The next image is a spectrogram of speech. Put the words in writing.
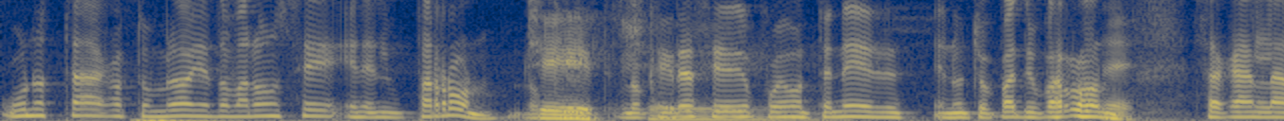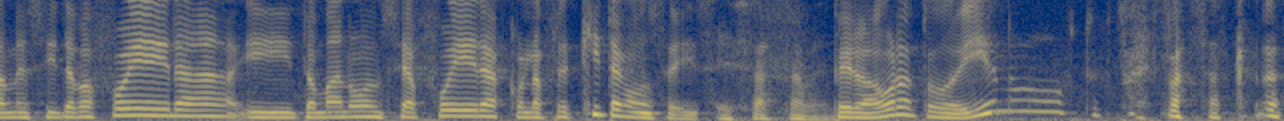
uno está acostumbrado ya a tomar once en el parrón. Lo, Sí, que, lo que sí. gracias a Dios podemos tener en nuestro patio parrón. Sí. Sacar la mesita para afuera y tomar once afuera con la fresquita, como se dice. Exactamente. Pero ahora todavía no. Para sacar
